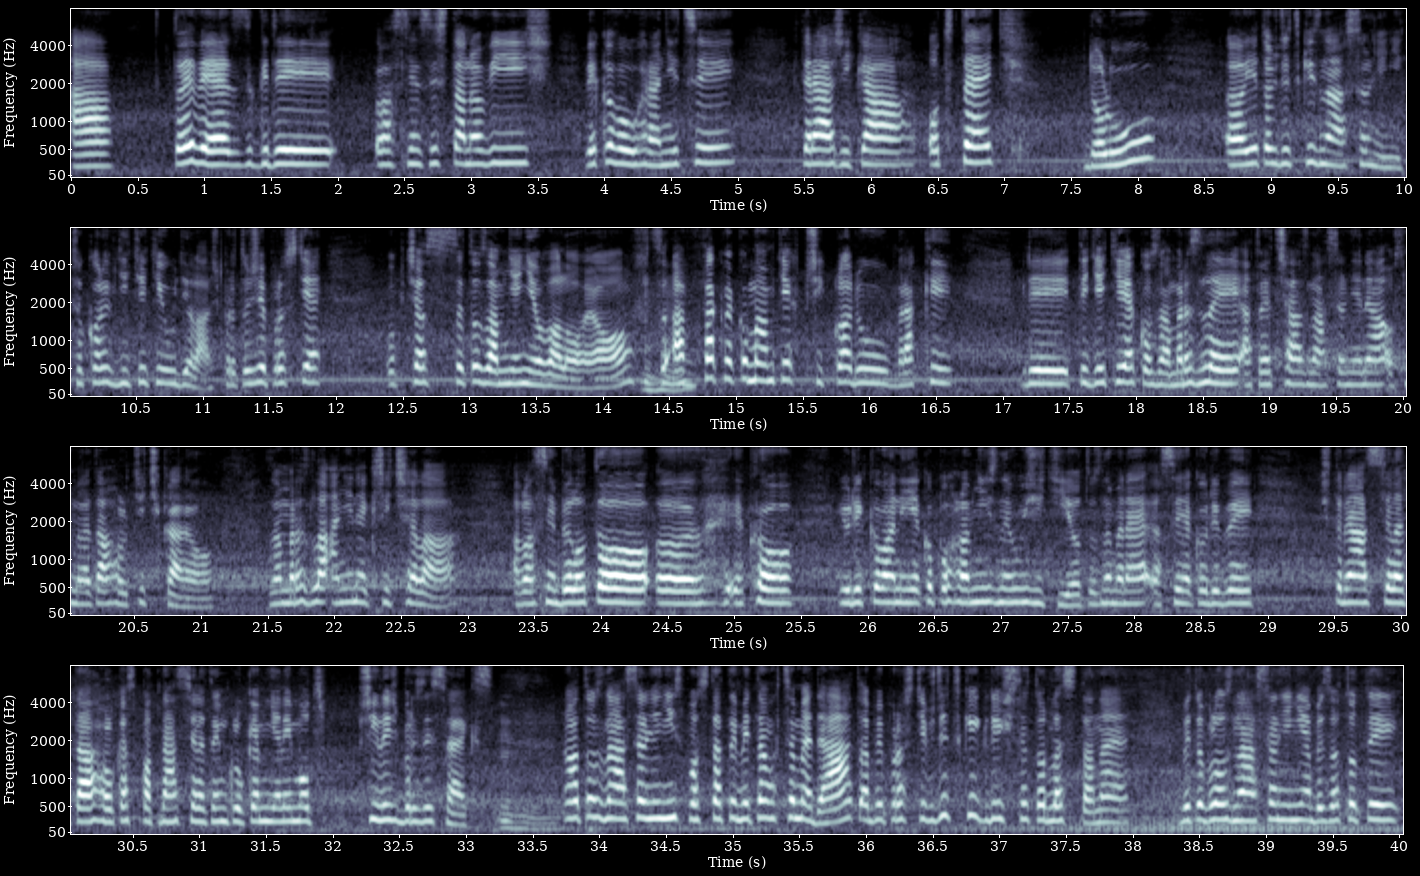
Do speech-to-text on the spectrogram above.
A to je věc, kdy vlastně si stanovíš věkovou hranici, která říká od teď dolů eh, je to vždycky znásilnění, cokoliv dítěti uděláš, protože prostě občas se to zaměňovalo, jo. Mm-hmm. A fakt jako mám těch příkladů mraky, kdy ty děti jako zamrzly a to je třeba znásilněná osmiletá holčička, jo. Zamrzla ani nekřičela a vlastně bylo to uh, jako judikovaný jako pohlavní zneužití, jo. To znamená asi jako kdyby 14-letá holka s 15-letým klukem měli moc příliš brzy sex. Mm-hmm. No a to znásilnění z podstaty my tam chceme dát, aby prostě vždycky, když se tohle stane, by to bylo znásilnění, aby za to ty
